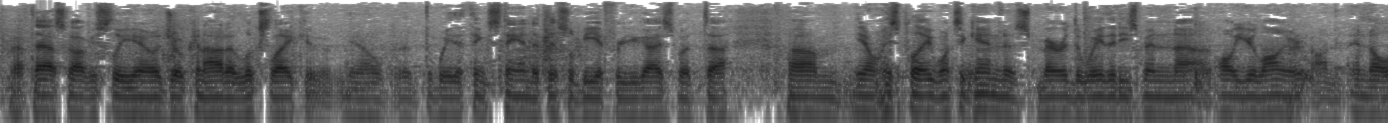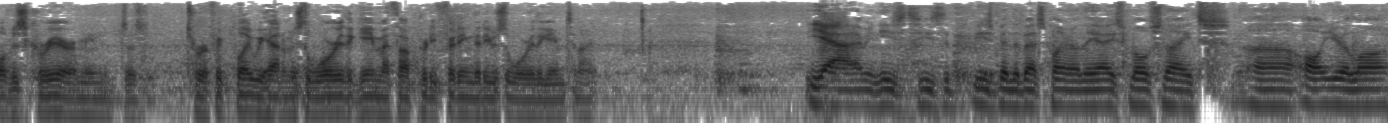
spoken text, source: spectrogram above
I have to ask, obviously, you know, Joe Cannata looks like, you know, the way that things stand, that this will be it for you guys. But, uh, um, you know, his play, once again, has mirrored the way that he's been uh, all year long on, and all of his career. I mean, just terrific play. We had him as the warrior of the game. I thought pretty fitting that he was the warrior of the game tonight. Yeah, I mean, he's he's the, he's been the best player on the ice most nights uh, all year long,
